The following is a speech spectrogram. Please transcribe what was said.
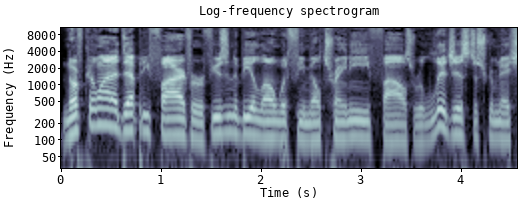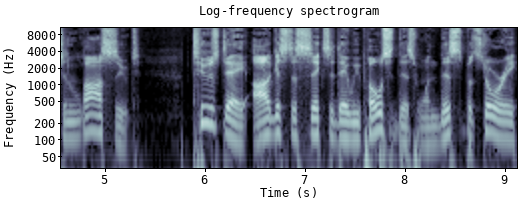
North Carolina deputy fired for refusing to be alone with female trainee files religious discrimination lawsuit. Tuesday, August the 6th, the day we posted this one, this story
